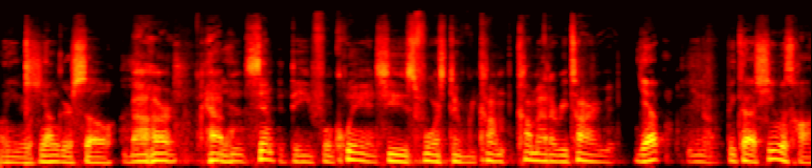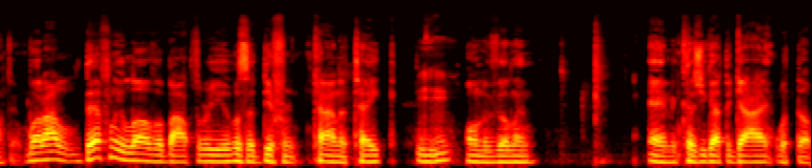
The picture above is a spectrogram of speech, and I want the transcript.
when he was younger so. About her having sympathy for Quinn, she's forced to come come out of retirement. yep. You know. because she was haunted. What i definitely love about three it was a different kind of take on the villain. And because you got the guy with the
